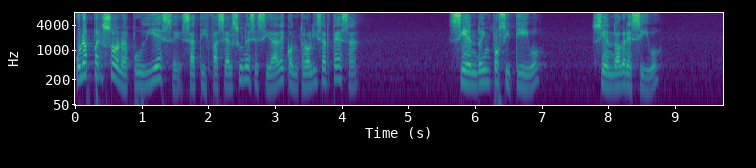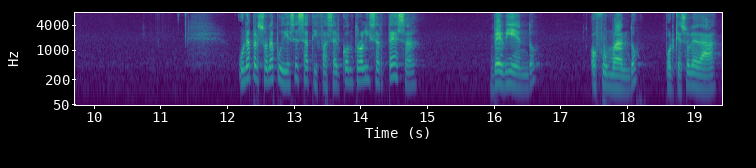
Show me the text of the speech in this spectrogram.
Una persona pudiese satisfacer su necesidad de control y certeza siendo impositivo, siendo agresivo. Una persona pudiese satisfacer control y certeza bebiendo o fumando, porque eso le da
